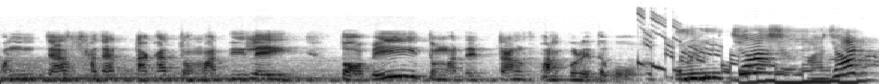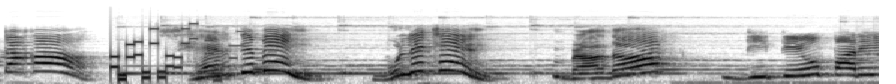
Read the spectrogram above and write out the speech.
পঞ্চাশ হাজার টাকা জমা দিলেই তবেই তোমাদের ট্রান্সফার করে দেবো। পঞ্চাশ হাজার টাকা? স্যার দেবেন? বলেছেন। ব্রাদার? দিতেও পারে।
